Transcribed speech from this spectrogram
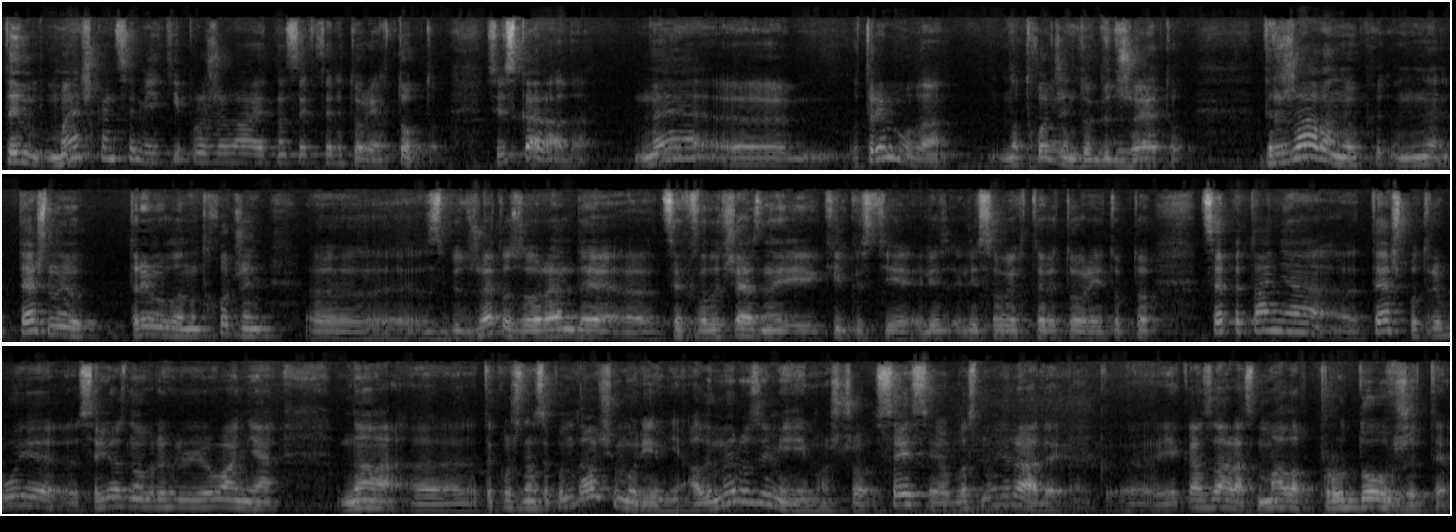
тим мешканцям, які проживають на цих територіях. Тобто сільська рада не е, отримувала надходжень до бюджету. Держава не, не- теж не отримувала надходжень е, з бюджету з оренди е, цих величезної кількості лі- лісових територій. Тобто це питання е, теж потребує серйозного врегулювання на е, також на законодавчому рівні, але ми розуміємо, що сесія обласної ради, е, яка зараз мала продовжити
